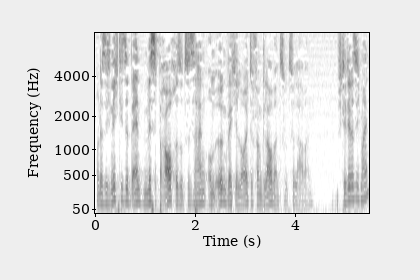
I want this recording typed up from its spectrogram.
und dass ich nicht diese Band missbrauche sozusagen, um irgendwelche Leute vom Glauben zuzulabern. Versteht ihr, was ich meine?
